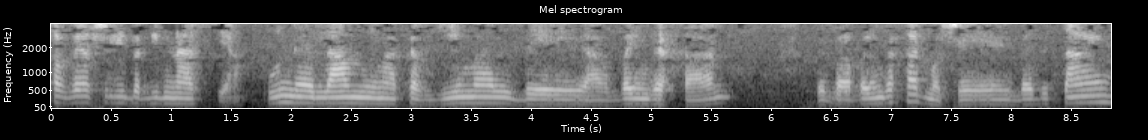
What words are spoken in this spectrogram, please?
חבר שלי בגימנסיה. הוא נעלם עם הכ"ג ב-41, וב-41 משה איבד את העין.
